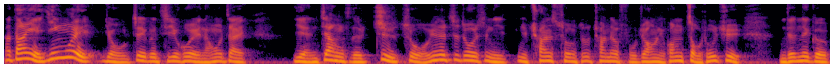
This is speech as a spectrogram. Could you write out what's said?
那当然也因为有这个机会，然后在演这样子的制作，因为制作是你你穿所有穿的服装，你光走出去，你的那个。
